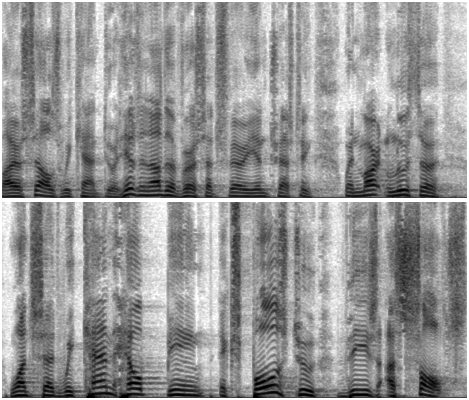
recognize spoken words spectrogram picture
By ourselves, we can't do it. Here's another verse that's very interesting. When Martin Luther once said, We can't help being exposed to these assaults,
